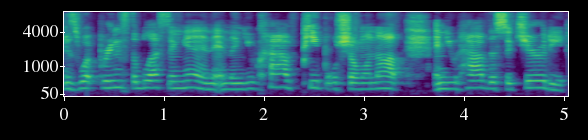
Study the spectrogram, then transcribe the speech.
is what brings the blessing in. And then you have people showing up and you have the security.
